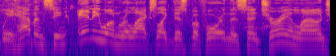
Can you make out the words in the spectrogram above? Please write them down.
We haven't seen anyone relax like this before in the Centurion Lounge.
